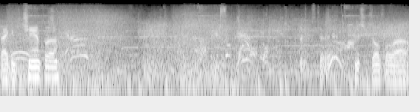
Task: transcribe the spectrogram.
Back into Champa. Let's go for out.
